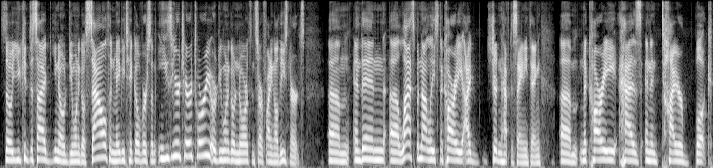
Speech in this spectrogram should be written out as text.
So you could decide, you know, do you want to go south and maybe take over some easier territory, or do you want to go north and start fighting all these nerds? Um, and then uh, last but not least, N'Kari, I shouldn't have to say anything um, N'Kari has an entire book,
